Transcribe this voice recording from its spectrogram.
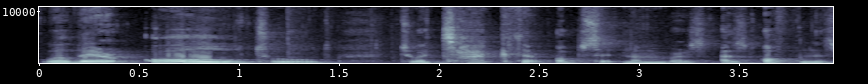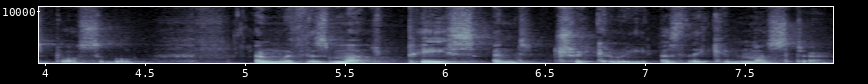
well, they're all told to attack their opposite numbers as often as possible and with as much pace and trickery as they can muster.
